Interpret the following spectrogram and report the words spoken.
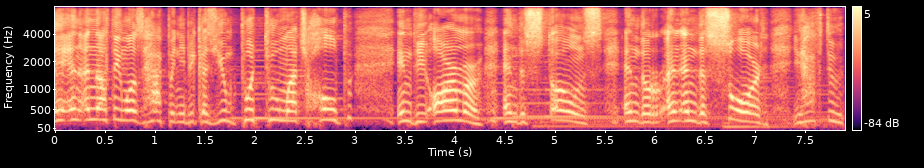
and, and nothing was happening because you put too much hope in the armor and the stones and the and, and the sword. You have to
